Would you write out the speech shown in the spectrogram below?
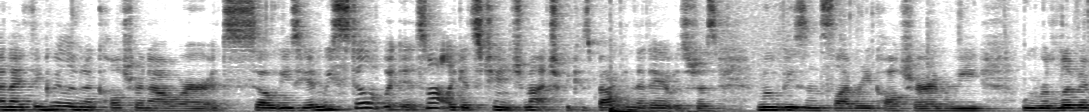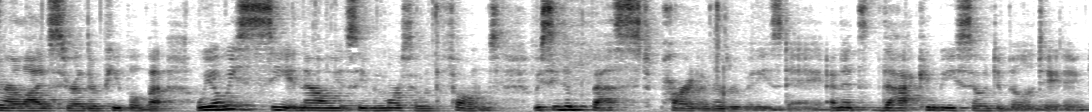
And I think we live in a culture now where it's so easy, and we still, it's not like it's changed much because back in the day it was just movies and celebrity culture, and we, we were living our lives through other people. But we always see it now, it's even more so with the phones. We see the best part of everybody's day, and it's that can be so debilitating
